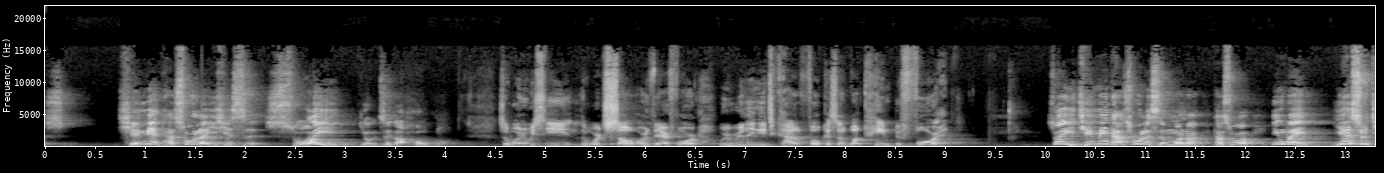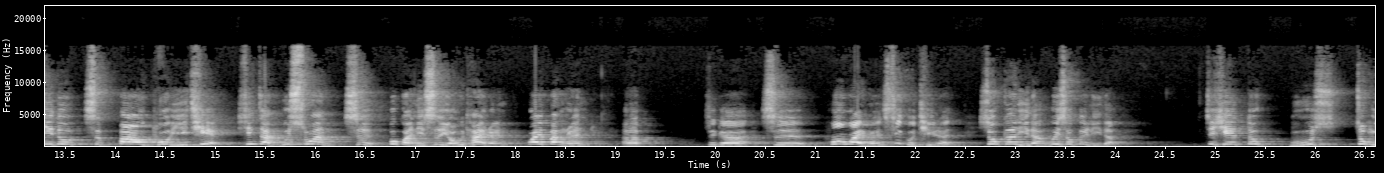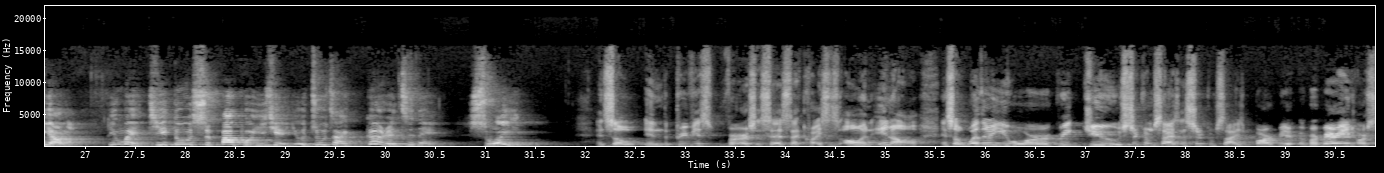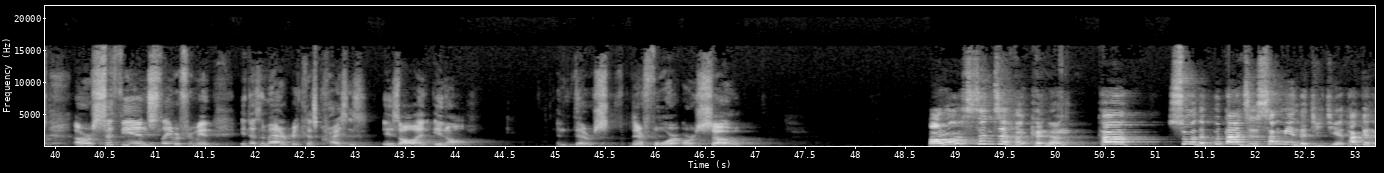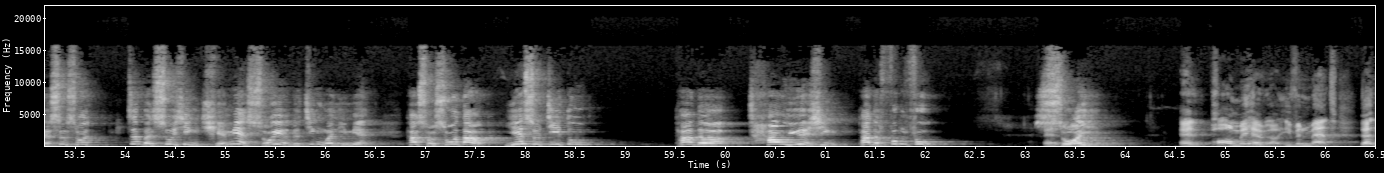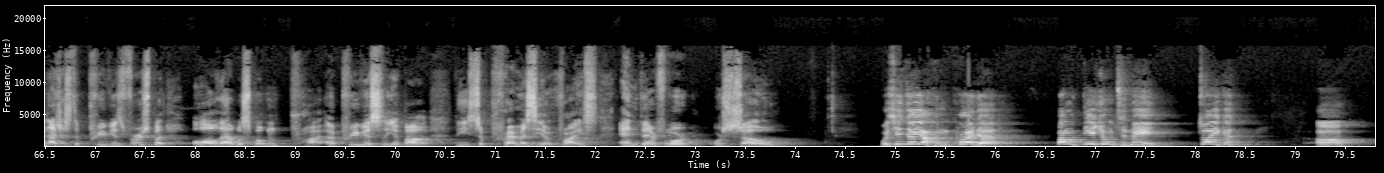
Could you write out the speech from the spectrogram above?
前面他说了一些事，所以有这个后果。So when we see the word so or therefore, we really need to kind of focus on what came before it. 所以前面他说了什么呢？他说，因为耶稣基督是包括一切，现在不算是，不管你是犹太人、外邦人，呃，这个是或外人、西古提人、收割你的、未收割你的，这些都不重要了，因为基督是包括一切，又住在个人之内，所以 And so in the previous verse, it says that Christ is all and in all. And so whether you are Greek Jew, circumcised, uncircumcised, barbar- barbarian, or, or Scythian, slave, or freeman, it doesn't matter because Christ is, is all and in all. And there's, therefore, or so, 保罗甚至很可能他说的不单指上面的几节，他可能是说这本书信前面所有的经文里面，他所说到耶稣基督 他的超越性，它的丰富，所以 And Paul may have even meant that not just the previous verse, but all that was spoken pri- uh, previously about the supremacy of Christ, and therefore, or so, 我现在要很快的帮弟兄姊妹做一个呃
